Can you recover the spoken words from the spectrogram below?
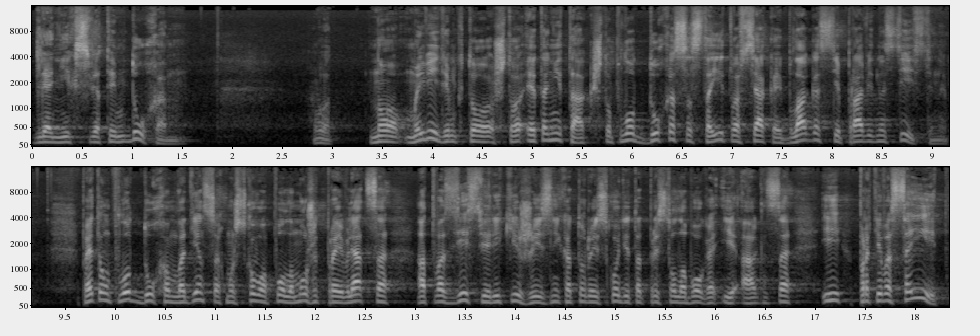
для них Святым Духом. Вот. Но мы видим, кто, что это не так, что плод Духа состоит во всякой благости, праведности истины. Поэтому плод Духа в младенцах мужского пола может проявляться от воздействия реки жизни, которая исходит от престола Бога и Агнца, и противостоит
